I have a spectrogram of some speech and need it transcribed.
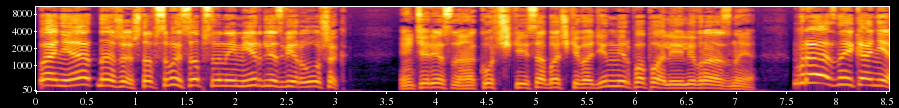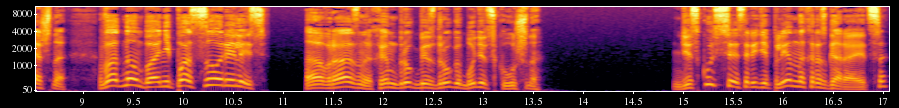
«Понятно же, что в свой собственный мир для зверушек!» «Интересно, а кошечки и собачки в один мир попали или в разные?» «В разные, конечно! В одном бы они поссорились, а в разных им друг без друга будет скучно». Дискуссия среди пленных разгорается,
